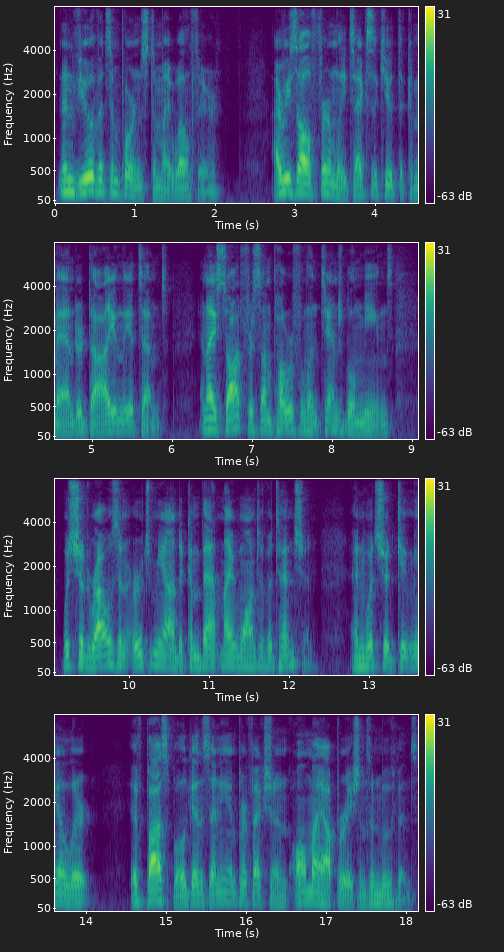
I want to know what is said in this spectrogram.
and in view of its importance to my welfare. I resolved firmly to execute the command or die in the attempt, and I sought for some powerful and tangible means which should rouse and urge me on to combat my want of attention, and which should keep me alert, if possible, against any imperfection in all my operations and movements,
